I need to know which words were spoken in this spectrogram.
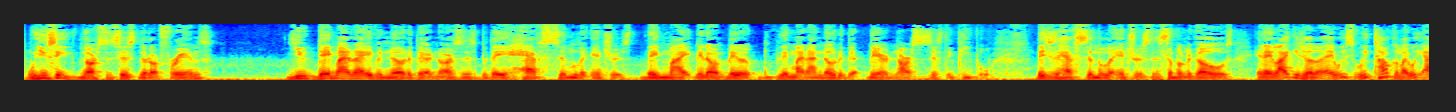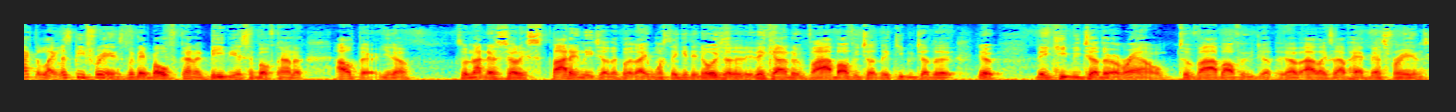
when you see narcissists that are friends you they might not even know that they're narcissists, but they have similar interests. They might they don't they they might not know that they're narcissistic people. They just have similar interests and similar goals, and they like each other. Hey, we we talking like we acting like let's be friends, but they're both kind of devious and both kind of out there, you know. So not necessarily spotting each other, but like once they get to know each other, they, they kind of vibe off each other. They keep each other, you know, they keep each other around to vibe off of each other. I, I like I said, I've had best friends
